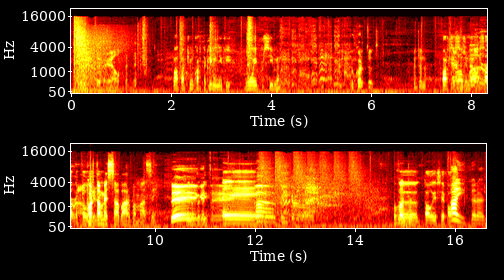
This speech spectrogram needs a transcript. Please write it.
Não, está aqui um corta caminho aqui. Vão aí por cima. Eu corto tudo. Então não. Corta essa janela, salta pela Corta-me essa barba, mas é. Ah, bem. Levanta. Está ali a ser falso. Ai, caralho.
